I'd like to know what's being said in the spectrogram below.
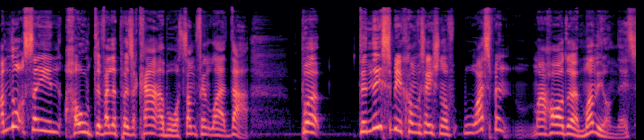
I'm not saying hold developers accountable or something like that, but there needs to be a conversation of, well, I spent my hard earned money on this.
